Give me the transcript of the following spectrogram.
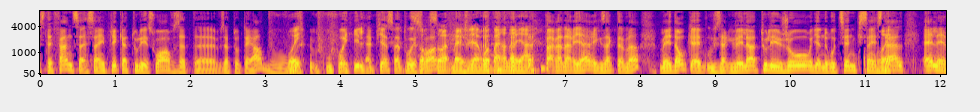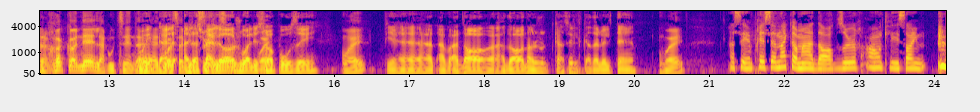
Stéphane, ça, ça implique à tous les soirs, vous êtes, euh, vous êtes au théâtre, vous, Oui. vous voyez la pièce à tous les So- soirs? so- ben, je la vois par en arrière. Par en arrière, exactement. Mais donc, euh, vous arrivez là tous les jours, il y a une routine qui s'installe. Elle, elle reconnaît la routine. hein? Oui, elle, elle, doit elle s'habituer a sa loge où aller se Ouais. reposer. Ouais, Puis elle, elle adore, elle adore dans le jeu quand elle, quand elle a le temps. ouais. Ah, C'est impressionnant comment elle dort dur entre les scènes.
